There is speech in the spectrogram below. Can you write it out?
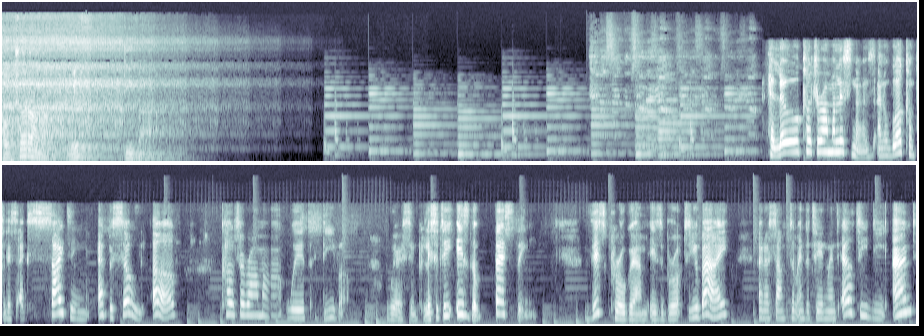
Culturama with Diva. Hello, Culturama listeners, and welcome to this exciting episode of Culturama with Diva, where simplicity is the best thing. This program is brought to you by Inner Entertainment Ltd and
